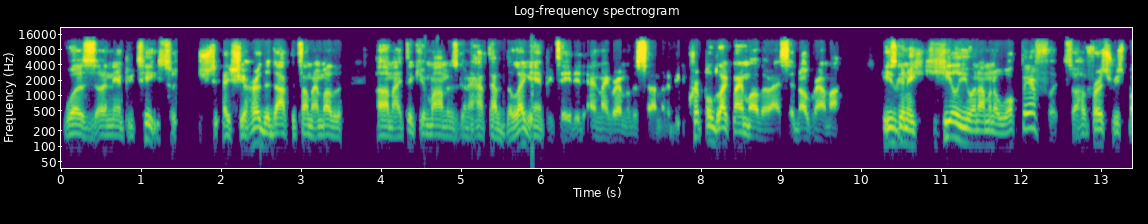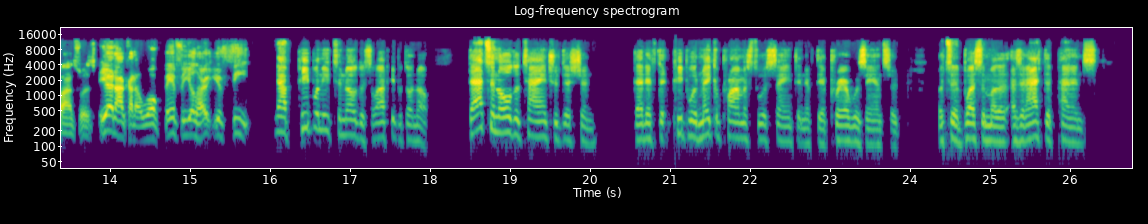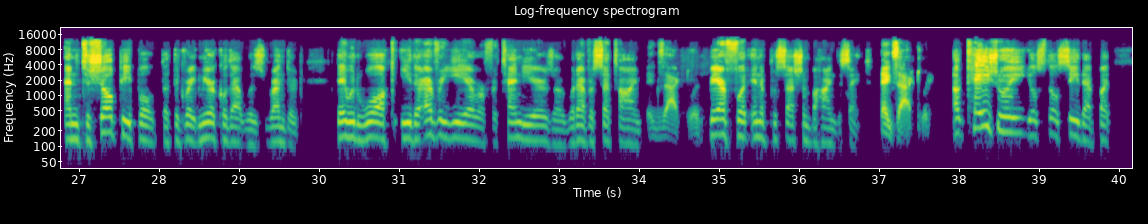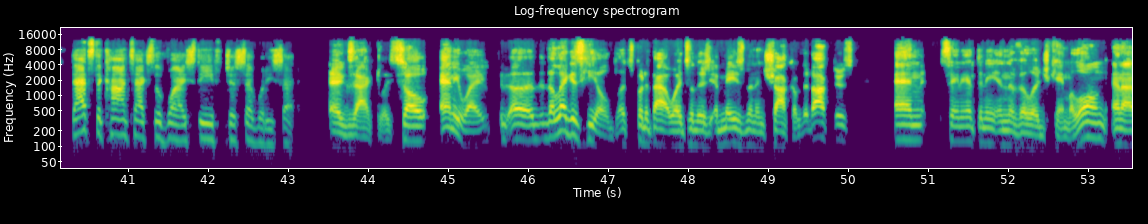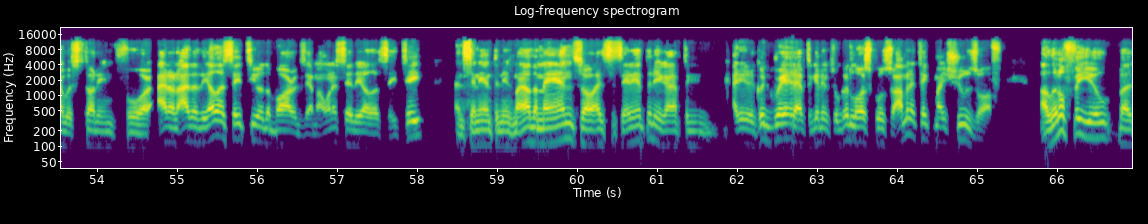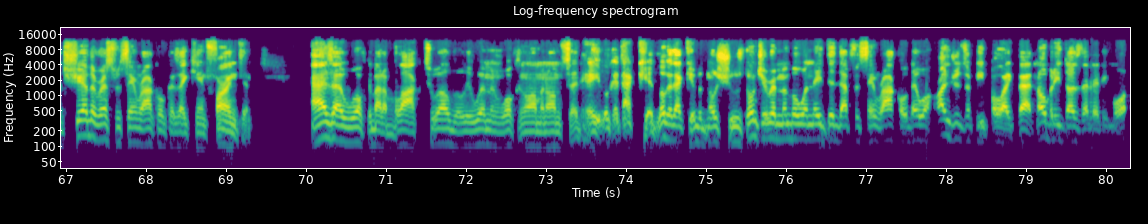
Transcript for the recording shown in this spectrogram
was an amputee. So she, she heard the doctor tell my mother, um, I think your mom is going to have to have the leg amputated. And my grandmother said, I'm going to be crippled like my mother. I said, No, grandma. He's going to heal you and I'm going to walk barefoot. So her first response was, You're not going to walk barefoot. You'll hurt your feet. Now, people need to know this. A lot of people don't know. That's an old Italian tradition that if the, people would make a promise to a saint and if their prayer was answered, or to the Blessed Mother as an act of penance, and to show people that the great miracle that was rendered, they would walk either every year or for 10 years or whatever set time, Exactly. barefoot in a procession behind the saint. Exactly. Occasionally, you'll still see that, but that's the context of why Steve just said what he said. Exactly. So anyway, uh, the leg is healed. Let's put it that way. To the amazement and shock of the doctors, and Saint Anthony in the village came along, and I was studying for I don't know either the LSAT or the bar exam. I want to say the LSAT, and Saint Anthony is my other man. So I said, Saint Anthony, you gotta have to. I need a good grade. I have to get into a good law school. So I'm to take my shoes off. A little for you, but share the rest with Saint Rocco because I can't find him. As I walked about a block, two elderly women walking arm in arm said, Hey, look at that kid. Look at that kid with no shoes. Don't you remember when they did that for St. Rocco? There were hundreds of people like that. Nobody does that anymore.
